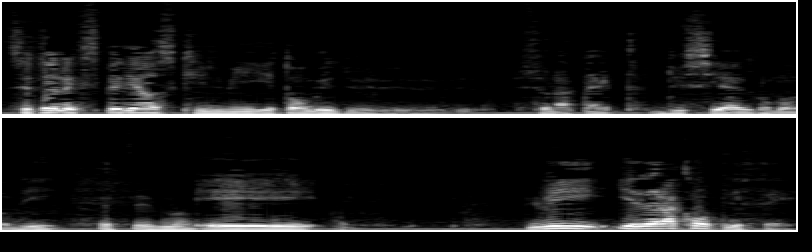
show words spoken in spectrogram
C'est une expérience qui lui est tombée sur la tête, du ciel, comme on dit. Et lui, il raconte les faits.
